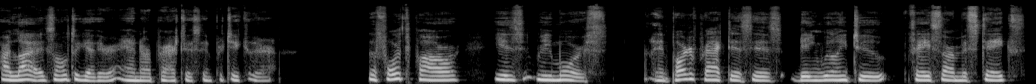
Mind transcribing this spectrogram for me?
our lives altogether and our practice in particular. The fourth power is remorse. And part of practice is being willing to face our mistakes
